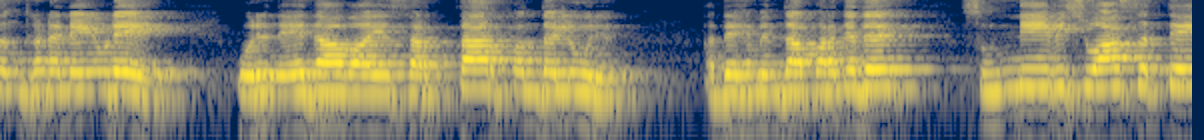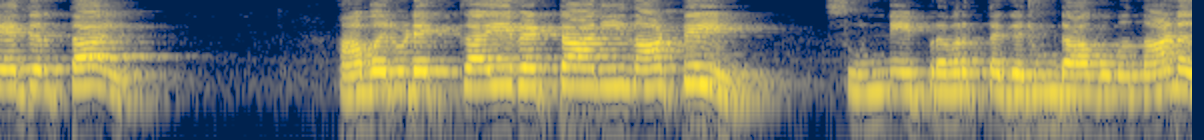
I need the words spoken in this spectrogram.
സംഘടനയുടെ ഒരു നേതാവായ സർത്താർ പന്തല്ലൂര്. അദ്ദേഹം എന്താ പറഞ്ഞത്? സുന്നി വിശ്വാസത്തെ എതിർത്താൽ അവരുടെ കൈവെട്ടാൻ ഈ നാട്ടിൽ സുന്നി പ്രവർത്തകരുണ്ടാകുമെന്നാണ്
